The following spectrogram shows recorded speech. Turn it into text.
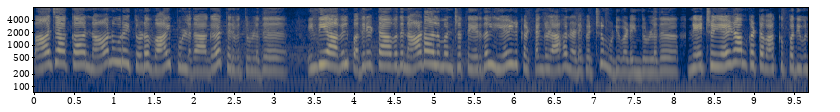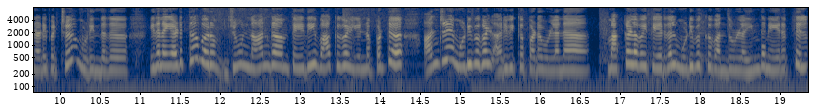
பாஜக நானூரை தொட வாய்ப்புள்ளதாக தெரிவித்துள்ளது. இந்தியாவில் பதினெட்டாவது நாடாளுமன்ற தேர்தல் ஏழு கட்டங்களாக நடைபெற்று முடிவடைந்துள்ளது. நேற்று ஏழாம் கட்ட வாக்குப்பதிவு நடைபெற்று முடிந்தது. இதனையடுத்து வரும் ஜூன் நான்காம் தேதி வாக்குகள் எண்ணப்பட்டு அன்றைய முடிவுகள் அறிவிக்கப்பட உள்ளன. மக்களவை தேர்தல் முடிவுக்கு வந்துள்ள இந்த நேரத்தில்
